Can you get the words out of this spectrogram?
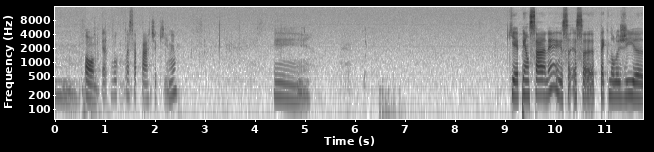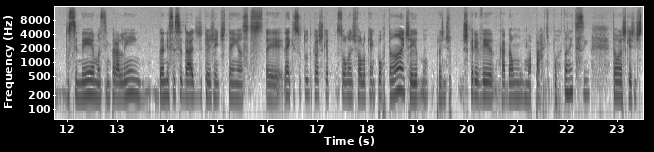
hum, ó, é, vou com essa parte aqui, né? É, que é pensar né, essa, essa tecnologia do cinema assim para além da necessidade de que a gente tenha é, né, que isso tudo que eu acho que a Solange falou que é importante para a gente escrever cada um uma parte importante sim. Então acho que a gente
